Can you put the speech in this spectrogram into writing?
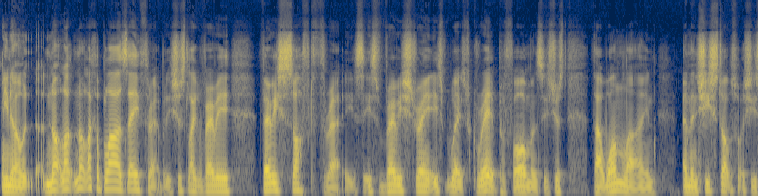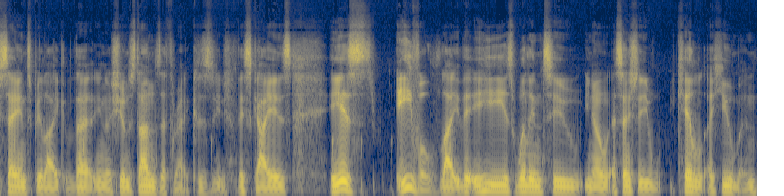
you know, not like not like a blasé threat, but it's just like very, very soft threat. It's it's very strange. It's well, it's great performance. It's just that one line, and then she stops what she's saying to be like that. You know, she understands the threat because this guy is, he is evil. Like he is willing to, you know, essentially kill a human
